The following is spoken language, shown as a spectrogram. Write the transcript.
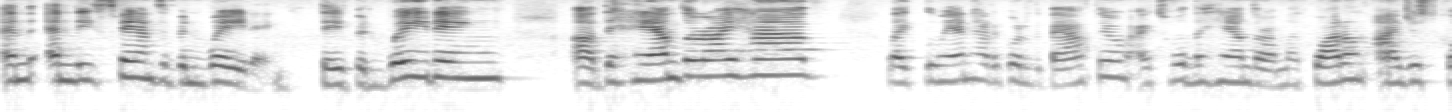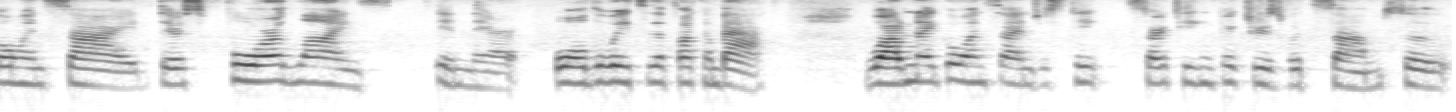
and, and these fans have been waiting. They've been waiting. Uh, the handler I have, like Luann had to go to the bathroom. I told the handler, I'm like, why don't I just go inside? There's four lines in there all the way to the fucking back. Why don't I go inside and just take start taking pictures with some? So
